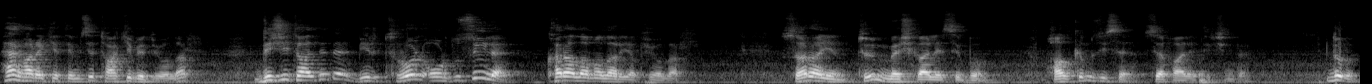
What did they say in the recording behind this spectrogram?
her hareketimizi takip ediyorlar. Dijitalde de bir troll ordusu ile karalamalar yapıyorlar. Sarayın tüm meşgalesi bu. Halkımız ise sefalet içinde. Durun.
